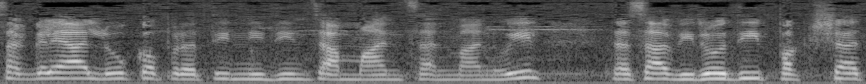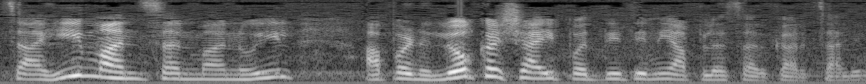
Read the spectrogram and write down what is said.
सगळ्या लोकप्रतिनिधींचा मान सन्मान होईल तसा विरोधी पक्षाचाही मानसन्मान होईल. आपण लोकशाही पद्धतीने आपलं सरकार चालेल.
